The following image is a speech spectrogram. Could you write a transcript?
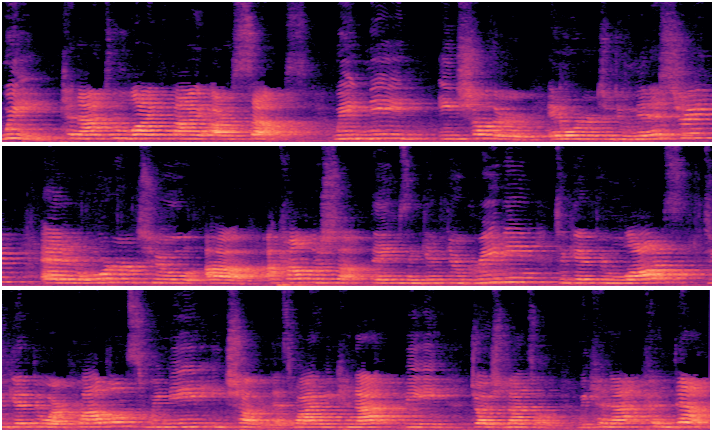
we cannot do life by ourselves. We need each other in order to do ministry And in order to uh, accomplish things and get through grieving, to get through loss, to get through our problems, we need each other. That's why we cannot be judgmental. We cannot condemn.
